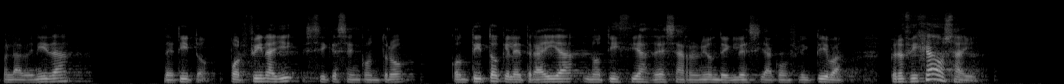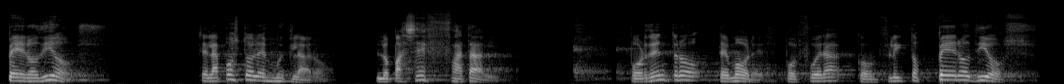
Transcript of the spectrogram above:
con la venida de Tito. Por fin allí sí que se encontró con Tito que le traía noticias de esa reunión de iglesia conflictiva. Pero fijaos ahí, pero Dios, el apóstol es muy claro, lo pasé fatal. Por dentro temores, por fuera conflictos, pero Dios,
